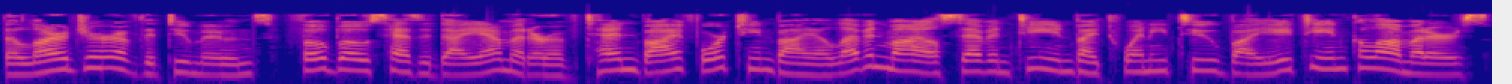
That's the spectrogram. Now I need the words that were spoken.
The larger of the two moons, Phobos has a diameter of 10 by 14 by 11 miles 17 by 22 by 18 kilometers.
